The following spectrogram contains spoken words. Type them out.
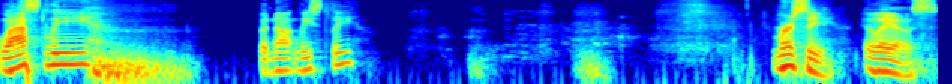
Lastly, but not leastly, mercy, eleos.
